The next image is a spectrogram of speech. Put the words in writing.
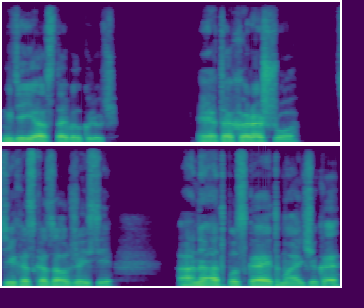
где я оставил ключ. «Это хорошо», — тихо сказал Джейси. «Она отпускает мальчика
